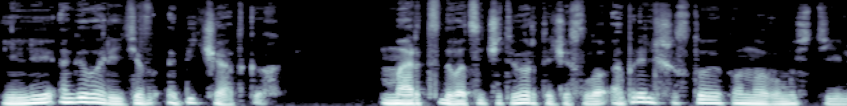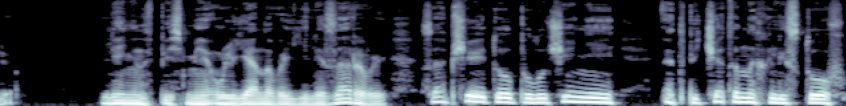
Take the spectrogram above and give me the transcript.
или оговорить в опечатках. Март 24 число, апрель 6 по новому стилю. Ленин в письме Ульяновой Елизаровой сообщает о получении отпечатанных листов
